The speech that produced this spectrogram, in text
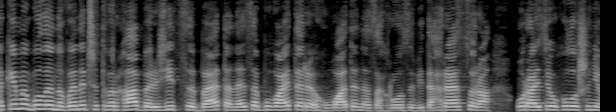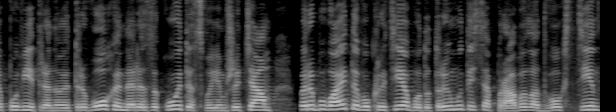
Такими були новини четверга. Бережіть себе та не забувайте реагувати на загрози від агресора. У разі оголошення повітряної тривоги не ризикуйте своїм життям. Перебувайте в укритті або дотримуйтеся правила двох стін.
